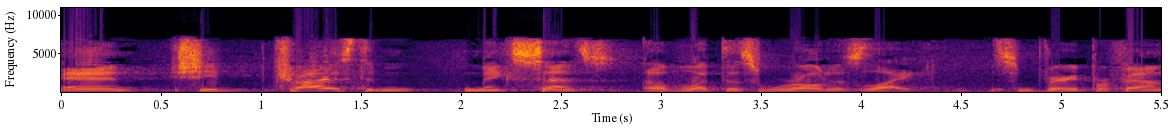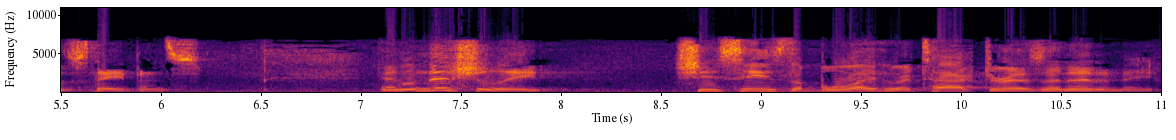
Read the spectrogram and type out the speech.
and she tries to make sense of what this world is like. Some very profound statements. And initially, she sees the boy who attacked her as an enemy,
